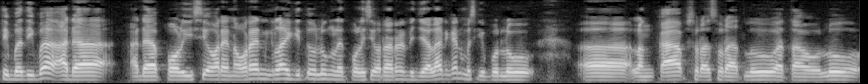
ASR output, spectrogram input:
tiba-tiba ada ada polisi oren-oren lah gitu. Lu ngeliat polisi oren-oren di jalan kan meskipun lu uh, lengkap surat-surat lu atau lu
